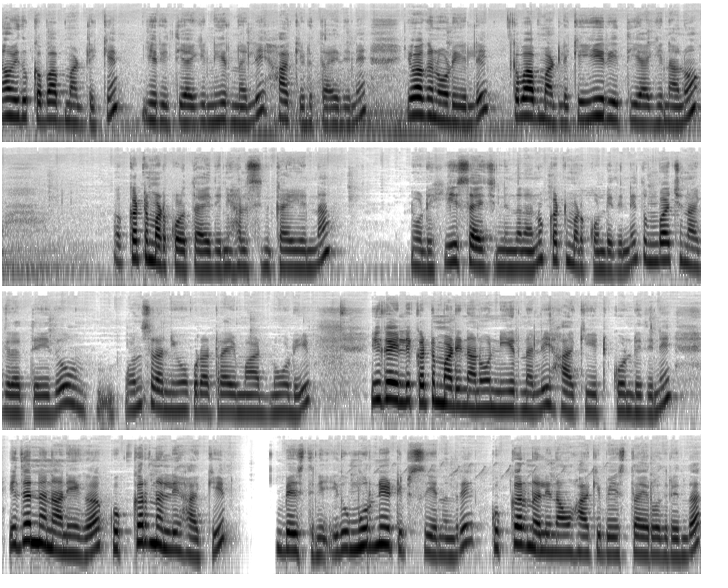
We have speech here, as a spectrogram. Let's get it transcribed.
ನಾವು ಇದು ಕಬಾಬ್ ಮಾಡಲಿಕ್ಕೆ ಈ ರೀತಿಯಾಗಿ ನೀರಿನಲ್ಲಿ ಹಾಕಿಡ್ತಾ ಇದ್ದೀನಿ. ಇವಾಗ ನೋಡಿ ಇಲ್ಲಿ ಕಬಾಬ್ ಮಾಡಲಿಕ್ಕೆ ಈ ರೀತಿಯಾಗಿ ನಾನು ಕಟ್ ಮಾಡ್ಕೊಳ್ತಾ ಇದ್ದೀನಿ ಹಲಸಿನಕಾಯಿಯನ್ನು. ನೋಡಿ, ಈ ಸೈಜಿನಿಂದ ನಾನು ಕಟ್ ಮಾಡ್ಕೊಂಡಿದ್ದೀನಿ. ತುಂಬ ಚೆನ್ನಾಗಿರುತ್ತೆ ಇದು. ಒಂದು ನೀವು ಕೂಡ ಟ್ರೈ ಮಾಡಿ, ನೋಡಿ. ಈಗ ಇಲ್ಲಿ ಕಟ್ ಮಾಡಿ ನಾನು ನೀರಿನಲ್ಲಿ ಹಾಕಿ ಇಟ್ಕೊಂಡಿದ್ದೀನಿ. ಇದನ್ನು ನಾನೀಗ ಕುಕ್ಕರ್ನಲ್ಲಿ ಹಾಕಿ ಬೇಯಿಸ್ತೀನಿ. ಇದು ಮೂರನೇ ಟಿಪ್ಸ್ ಏನಂದರೆ ಕುಕ್ಕರ್ನಲ್ಲಿ ನಾವು ಹಾಕಿ ಬೇಯಿಸ್ತಾ ಇರೋದ್ರಿಂದ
